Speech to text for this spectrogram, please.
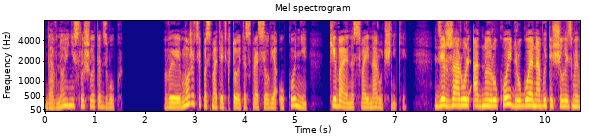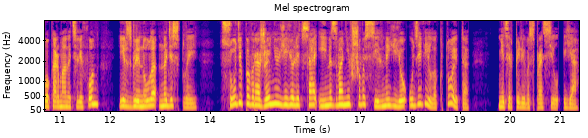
Давно я не слышал этот звук. «Вы можете посмотреть, кто это?» — спросил я у Конни, кивая на свои наручники. Держа руль одной рукой, другой она вытащила из моего кармана телефон и взглянула на дисплей. Судя по выражению ее лица, имя звонившего сильно ее удивило. «Кто это?» — нетерпеливо спросил я.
